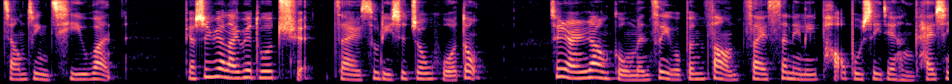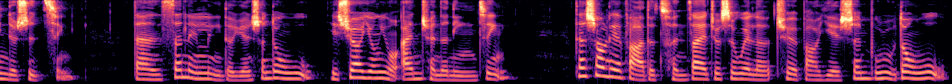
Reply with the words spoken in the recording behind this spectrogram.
将近七万，表示越来越多犬在苏黎世州活动。虽然让狗们自由奔放，在森林里跑步是一件很开心的事情，但森林里的原生动物也需要拥有安全的宁静。但狩猎法的存在就是为了确保野生哺乳动物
